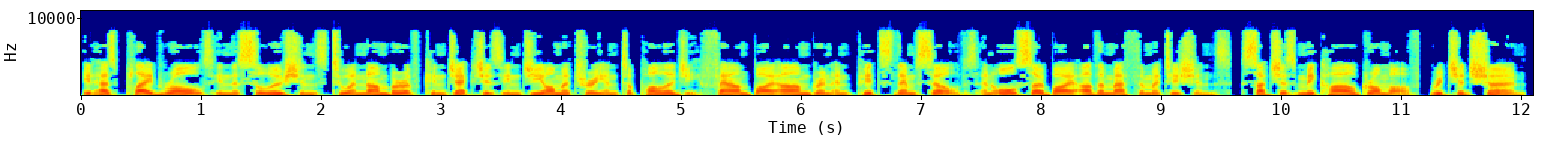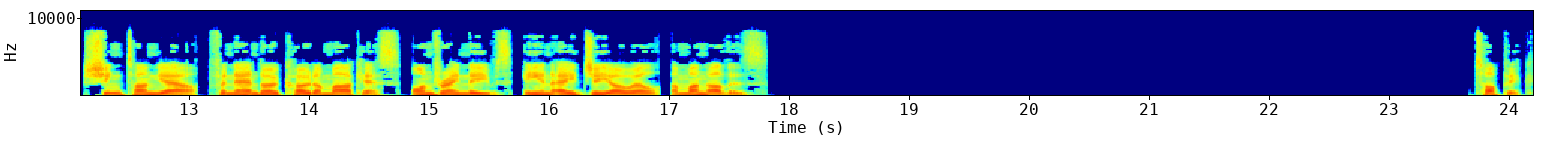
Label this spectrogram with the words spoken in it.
It has played roles in the solutions to a number of conjectures in geometry and topology found by Almgren and Pitts themselves and also by other mathematicians, such as Mikhail Gromov, Richard Schoen, Shing-Tung Yau, Fernando Coda Marques, André Neves, Ian Among others. Topic:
